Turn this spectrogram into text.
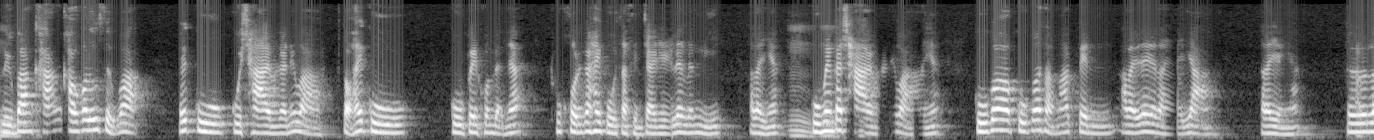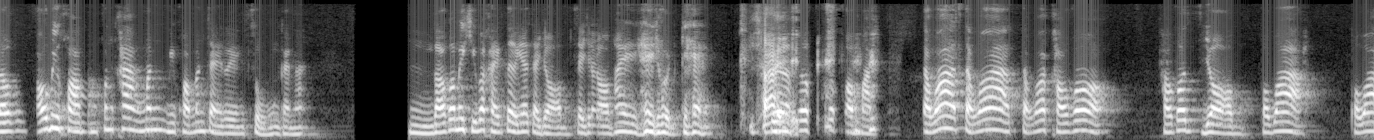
หรือบางครั้งเขาก็รู้สึกว่าเฮ้ยกูกู shine เหมือนกันนี่หว่า ต่อให้กูกูเป็นคนแบบเนี้ย ทุกคนก็ให้กูตัดสินใจในเรื่องเรื่องนี้อะไรเงี้ยอืมกูแม่งก็ shine เหมือนกันนี่หว่าอะไรเงี้ย กูก็กูก็สามารถเป็นอะไรได้หลายอย่างอะไรอย่างเงี้ยเออแล้วเขามีความค่อนข้างมันมีความมั่นใจในตัวเองสูงเหมือนกันนะอืม เราก็ไม่คิดว่า character เนี้ยจะยอมจะยอมให้ให้โดนแกล้งๆใช่เพื่อเพื่อเพื่อความมันแต่ว่าแต่ว่าแต่ว่าเขาก็เขาก็ยอม เพราะว่า เพราะว่า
